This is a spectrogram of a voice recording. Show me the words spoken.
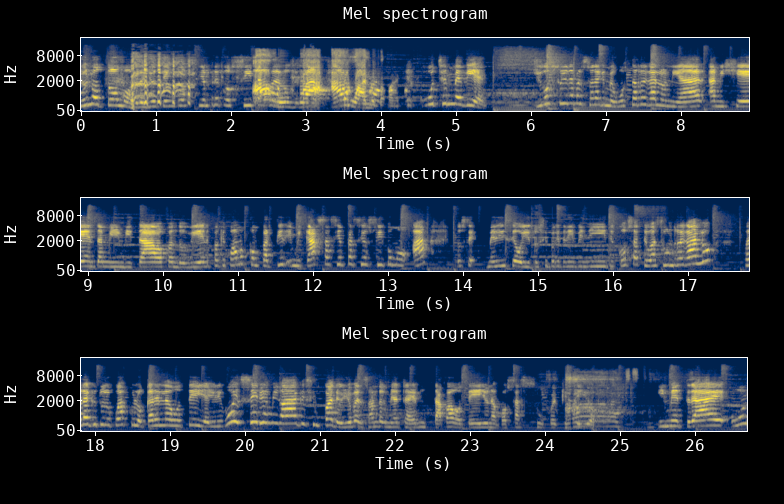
yo no tomo, pero yo tengo siempre cositas para los demás. Agua, agua no tomar. Escúchenme bien. Yo soy una persona que me gusta regalonear a mi gente, a mis invitados cuando vienen, para que podamos compartir. En mi casa siempre ha sido así como, ah, entonces me dice, oye, tú siempre que tenés vinito y cosas, te voy a hacer un regalo para que tú lo puedas colocar en la botella. Y yo digo, "Oh, ¿en serio, amiga? Ah, qué simpático. Yo pensando que me iba a traer un tapa botella, una cosa súper, qué sé yo. Y me trae un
